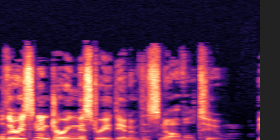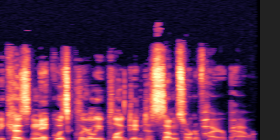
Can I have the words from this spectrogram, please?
Well, there is an enduring mystery at the end of this novel, too, because Nick was clearly plugged into some sort of higher power.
